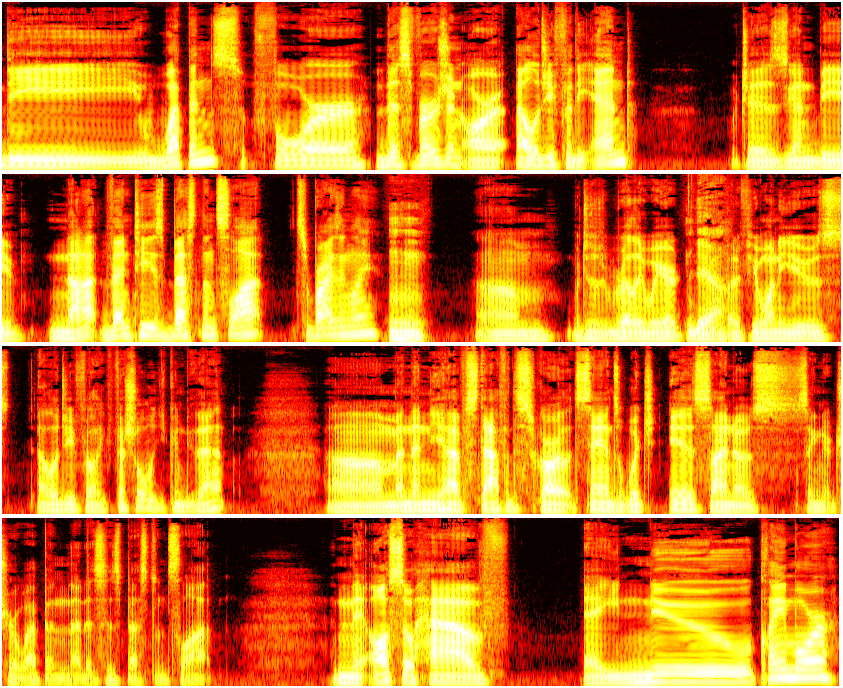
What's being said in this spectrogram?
The weapons for this version are Elegy for the End, which is going to be not Venti's best in slot, surprisingly, Mm-hmm. um, which is really weird. Yeah. But if you want to use Elegy for like Fischl, you can do that. Um, and then you have Staff of the Scarlet Sands, which is Cyno's signature weapon. That is his best in slot. And they also have a new Claymore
